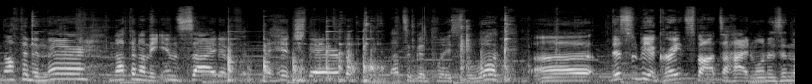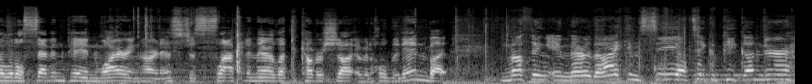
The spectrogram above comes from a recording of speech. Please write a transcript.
Nothing in there, nothing on the inside of the hitch there, but that's a good place to look. Uh, this would be a great spot to hide one is in the little seven pin wiring harness. Just slap it in there, let the cover shut, it would hold it in, but nothing in there that I can see. I'll take a peek under.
